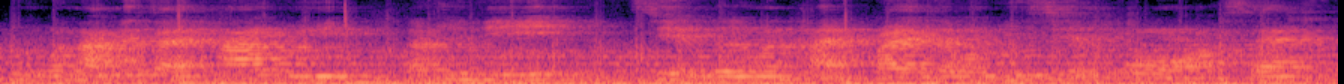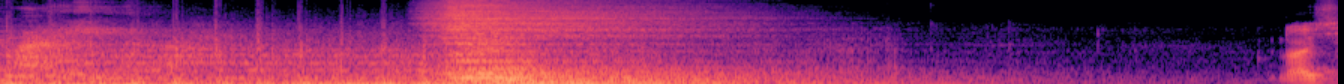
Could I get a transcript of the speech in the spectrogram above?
หนูก็นับในใจห้าวิแล้วทีนี้เสียงเดินมันหายไปแต่มันมีเสียงวอลแทรกขึ้นมาเอง นะคะแล้วแช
